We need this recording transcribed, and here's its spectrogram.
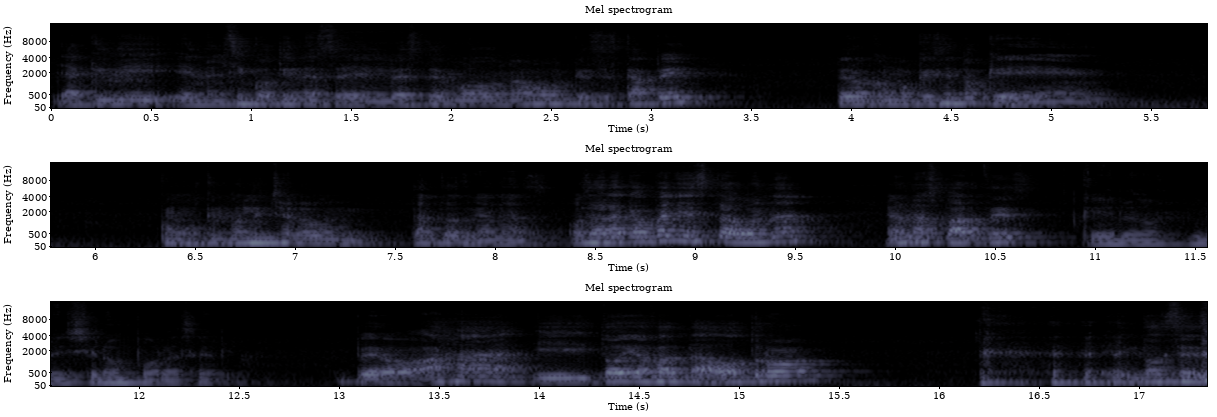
Y aquí en el 5 tienes el, este modo nuevo que es escape. Pero como que siento que... Como que no le echaron tantas ganas. O sea, la campaña está buena en unas partes. Que lo, lo hicieron por hacerlo. Pero, ajá, y todavía falta otro. Entonces,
